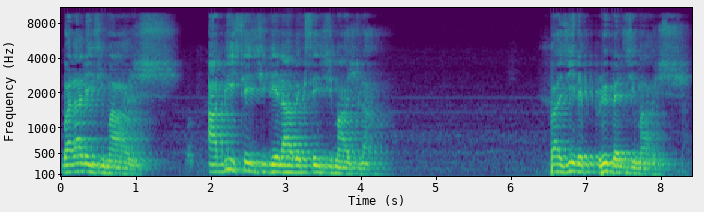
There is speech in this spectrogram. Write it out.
Voilà les images. Habille ces idées-là avec ces images-là. Choisis les plus belles images.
